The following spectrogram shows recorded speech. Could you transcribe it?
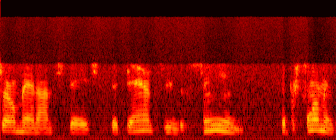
showmen on stage. The dancing, the singing, the performance,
